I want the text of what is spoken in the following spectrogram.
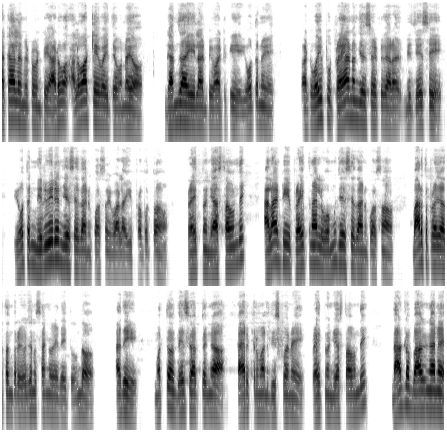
రకాలైనటువంటి అడవ అలవాట్లు ఏవైతే ఉన్నాయో గంజాయి ఇలాంటి వాటికి యువతని అటువైపు ప్రయాణం చేసేట్టుగా చేసి యువతని నిర్వీర్యం చేసేదానికోసం ఇవాళ ఈ ప్రభుత్వం ప్రయత్నం చేస్తూ ఉంది. అలాంటి ప్రయత్నాలు ఒమ్ము చేసేదానికోసం భారత ప్రజాతంత్ర యువజన సంఘం ఏదైతే ఉందో అది మొత్తం దేశవ్యాప్తంగా కార్యక్రమాన్ని తీసుకొని ప్రయత్నం చేస్తూ ఉంది. దాంట్లో భాగంగానే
